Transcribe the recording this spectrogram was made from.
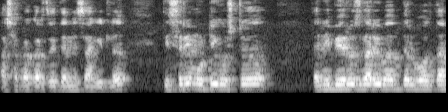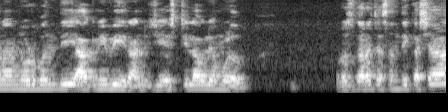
अशा प्रकारचं त्यांनी सांगितलं. तिसरी मोठी गोष्ट त्यांनी बेरोजगारीबद्दल बोलताना नोटबंदी अग्निवीर आणि जीएसटी लावल्यामुळं रोजगाराच्या संधी कशा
